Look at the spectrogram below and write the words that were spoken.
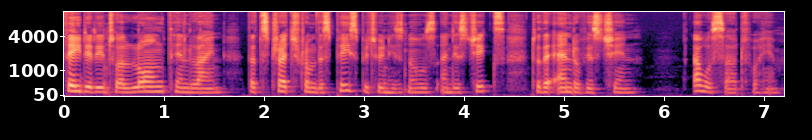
faded into a long, thin line that stretched from the space between his nose and his cheeks to the end of his chin. I was sad for him.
